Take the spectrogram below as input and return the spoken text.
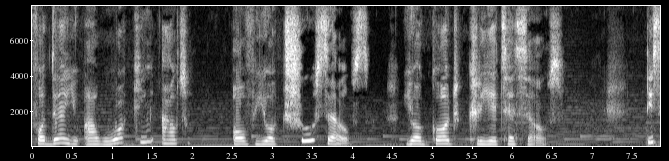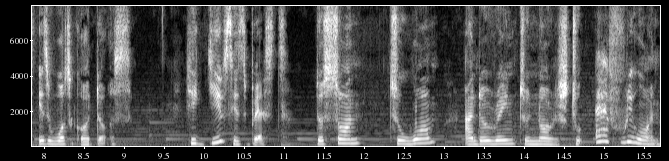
For then you are working out of your true selves, your God created selves. This is what God does. He gives His best, the sun to warm and the rain to nourish to everyone,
